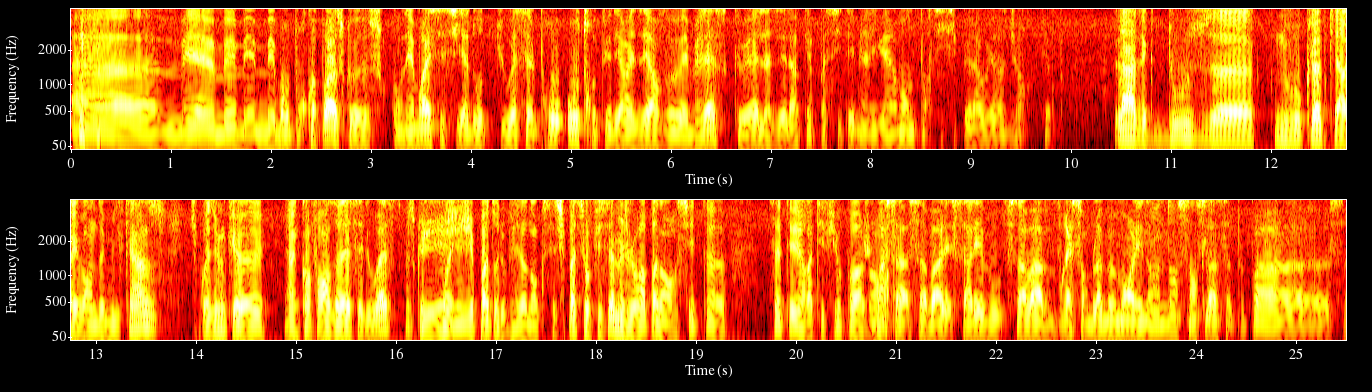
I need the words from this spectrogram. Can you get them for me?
Euh, mais, mais, mais, mais bon, pourquoi pas Ce que ce qu'on aimerait, c'est s'il y a d'autres USL Pro autres que des réserves MLS, qu'elles aient la capacité, bien évidemment, de participer à la Ranger Cup. Là, avec 12 euh, nouveaux clubs qui arrivent en 2015, je présume qu'il y a une conférence de l'Est et de l'Ouest, parce que j'ai j'ai pas tout officiel. Donc, je sais pas si c'est officiel, mais je le vois pas dans leur site ça a été ratifié ou pas genre. Bah, ça, ça, va aller, ça, ça va vraisemblablement aller dans, dans ce sens-là. Ça peut pas. Euh, ça,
